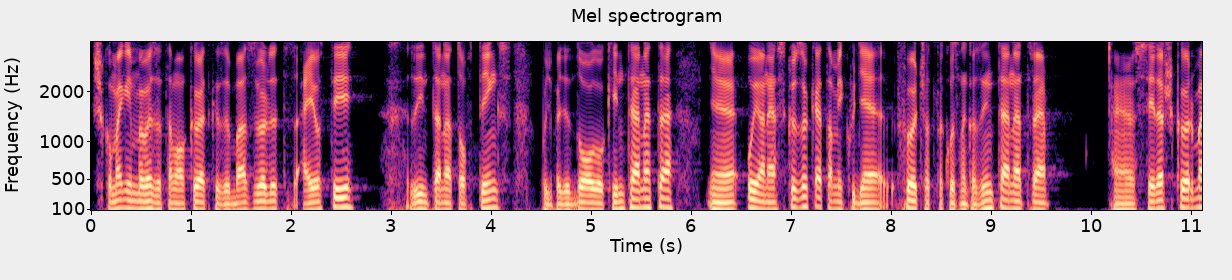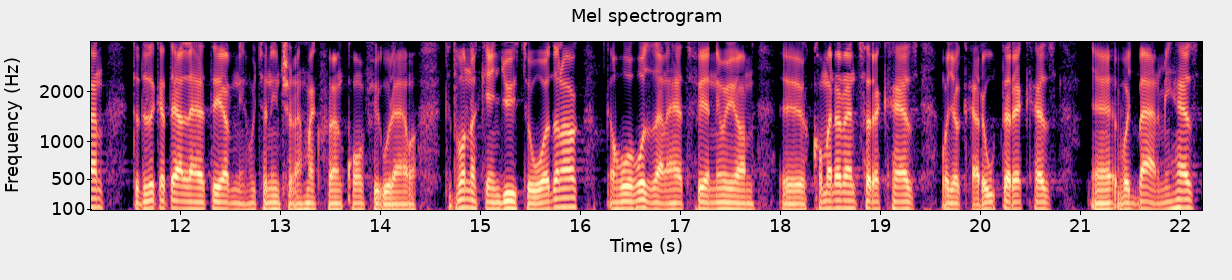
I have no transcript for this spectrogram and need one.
és akkor megint bevezetem a következő buzzword az IoT, az Internet of Things, vagy, vagy a dolgok internete, olyan eszközöket, amik ugye fölcsatlakoznak az internetre, széles körben, tehát ezeket el lehet érni, hogyha nincsenek megfelelően konfigurálva. Tehát vannak ilyen gyűjtő oldalak, ahol hozzá lehet férni olyan kamerarendszerekhez, vagy akár routerekhez, vagy bármihez,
